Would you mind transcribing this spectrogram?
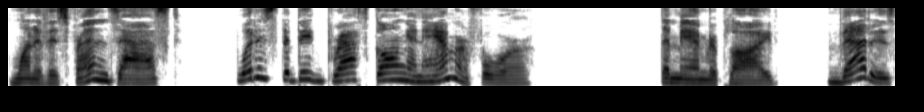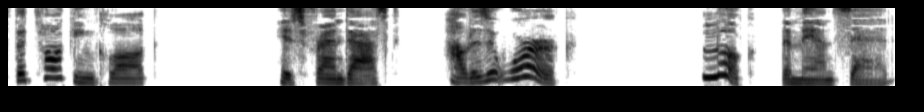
One of his friends asked, What is the big brass gong and hammer for? The man replied, That is the talking clock. His friend asked, How does it work? Look, the man said,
